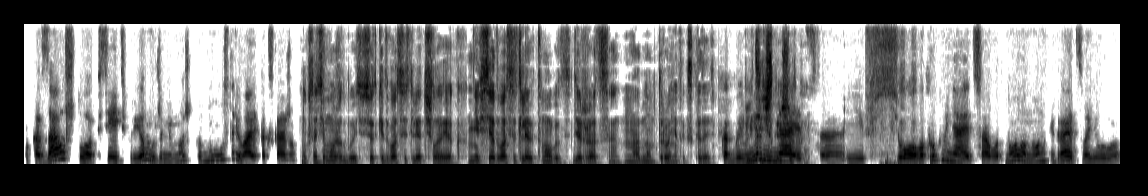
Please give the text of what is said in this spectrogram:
показал, что все эти приемы уже немножко, ну, устаревают, так скажем. Ну, кстати, может быть. Все-таки 20 лет человек. Не все 20 лет могут держаться на одном троне, так сказать. Как бы мир меняется, шутка. и все вокруг меняется, а вот Нолан, он играет свою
